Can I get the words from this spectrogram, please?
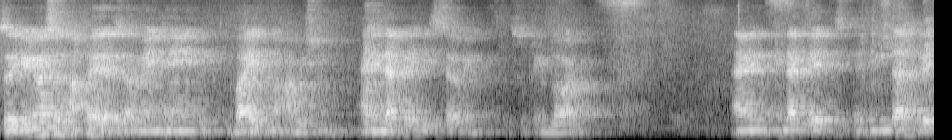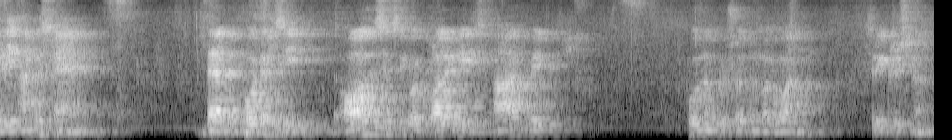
So the universal affairs are maintained by Mahavishnu, and in that way he is serving the Supreme Lord. And in, that case, in that way we understand that the potency, all the 64 qualities are with Purna Purushottam Bhagavan, Sri Krishna.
